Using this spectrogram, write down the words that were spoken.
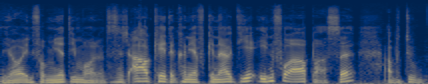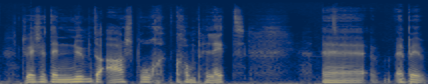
ja, informier dich mal. Und das heißt, ah, okay, dann kann ich auf genau die Info anpassen, aber du, du hast ja dann nicht mehr den Anspruch, komplett äh, eben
